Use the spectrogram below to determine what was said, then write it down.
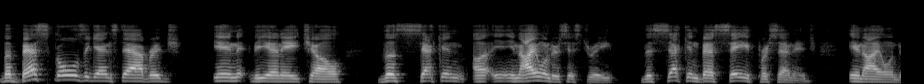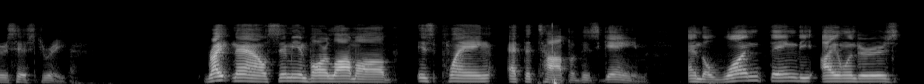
the best goals against average in the NHL, the second uh, in Islanders history, the second best save percentage in Islanders history. Right now, Semyon Varlamov is playing at the top of his game. And the one thing the Islanders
